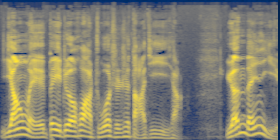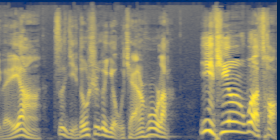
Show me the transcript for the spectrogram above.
杨伟被这话着实是打击一下。原本以为啊自己都是个有钱户了，一听我操，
